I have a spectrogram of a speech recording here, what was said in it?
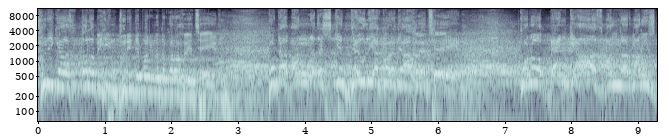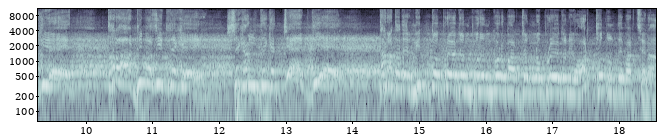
ঝুরিকে আজ তলাবিহীন ঝুরিতে পরিণত করা হয়েছে। গোটা বাংলাদেশকে দেউলিয়া করে দেওয়া হয়েছে। কোন ব্যাংকে আজ বাংলার মানুষ গিয়ে তারা ডিপোজিট রেখে সেখান থেকে চেক দিয়ে তারা তাদের নিত্য প্রয়োজন পূরণ করবার জন্য প্রয়োজনীয় অর্থ তুলতে পারছে না।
